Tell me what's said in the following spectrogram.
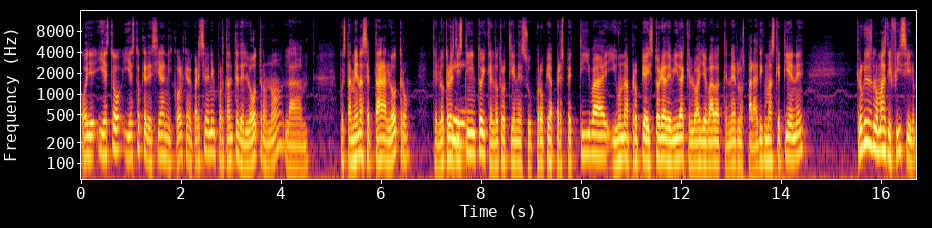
Oye, y esto, y esto que decía Nicole, que me parece bien importante del otro, ¿no? La, pues también aceptar al otro, que el otro es distinto y que el otro tiene su propia perspectiva y una propia historia de vida que lo ha llevado a tener los paradigmas que tiene. Creo que eso es lo más difícil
